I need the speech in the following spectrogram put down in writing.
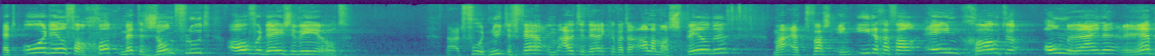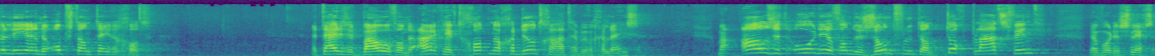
Het oordeel van God met de zondvloed over deze wereld. Nou, het voert nu te ver om uit te werken wat er allemaal speelde, maar het was in ieder geval één grote, onreine, rebellerende opstand tegen God. En tijdens het bouwen van de ark heeft God nog geduld gehad, hebben we gelezen. Maar als het oordeel van de zondvloed dan toch plaatsvindt, dan worden slechts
